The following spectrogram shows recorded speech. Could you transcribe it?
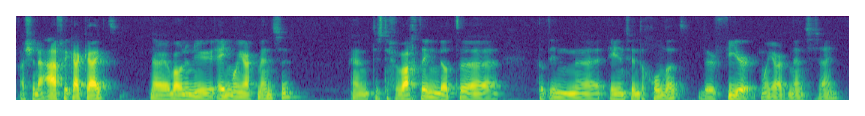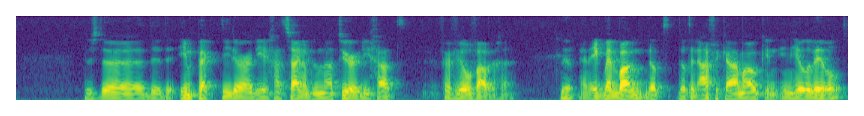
Als je naar Afrika kijkt, daar wonen nu 1 miljard mensen. En het is de verwachting dat, dat in 2100 er 4 miljard mensen zijn. Dus de, de, de impact die er die gaat zijn op de natuur, die gaat verveelvoudigen. Ja. En ik ben bang dat, dat in Afrika, maar ook in, in heel de wereld,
